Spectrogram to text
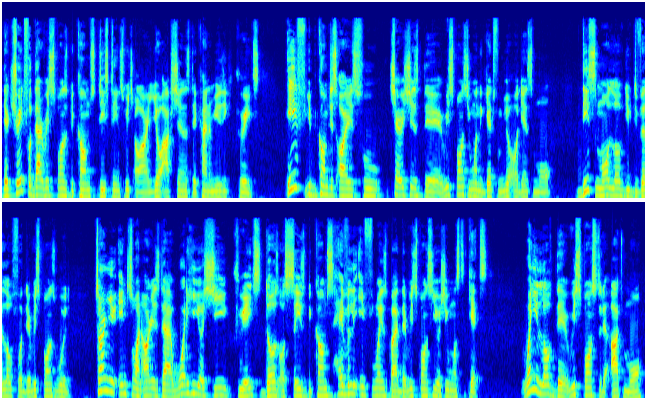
the trait for that response becomes these things, which are your actions, the kind of music you create. If you become this artist who cherishes the response you want to get from your audience more, this small love you develop for the response would turn you into an artist that what he or she creates, does, or says becomes heavily influenced by the response he or she wants to get. When you love the response to the art more,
